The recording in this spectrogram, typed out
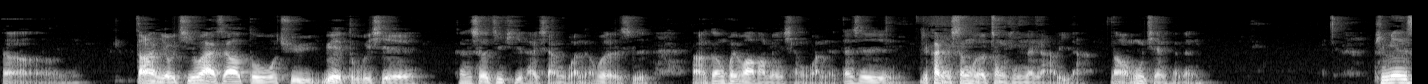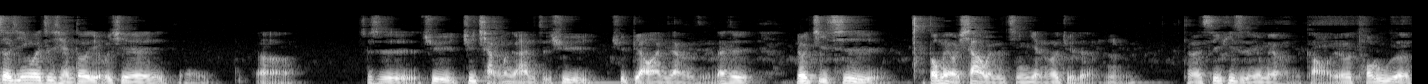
呃，当然有机会还是要多去阅读一些跟设计题材相关的，或者是。啊，跟绘画方面相关的，但是就看你生活的重心在哪里啦。那我目前可能平面设计，因为之前都有一些呃，就是去去抢那个案子，去去标案这样子，但是有几次都没有下文的经验，我就觉得嗯，可能 CP 值又没有很高，就投入了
